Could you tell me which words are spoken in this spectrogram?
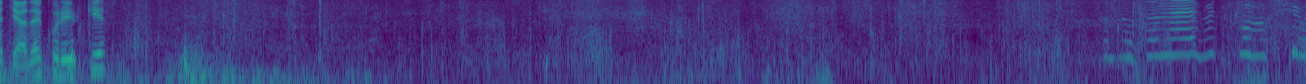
Петя, а де куріпки? Це не відкручу.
